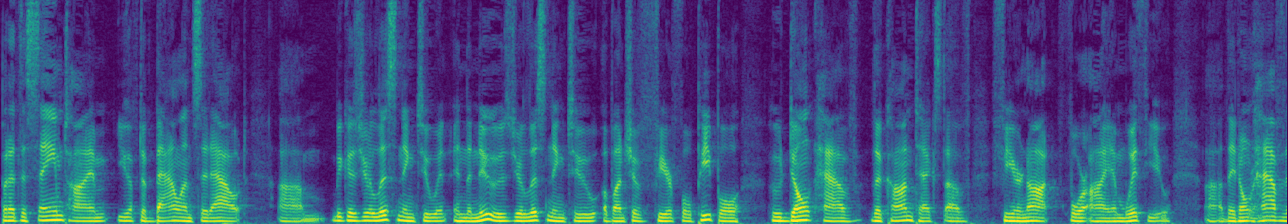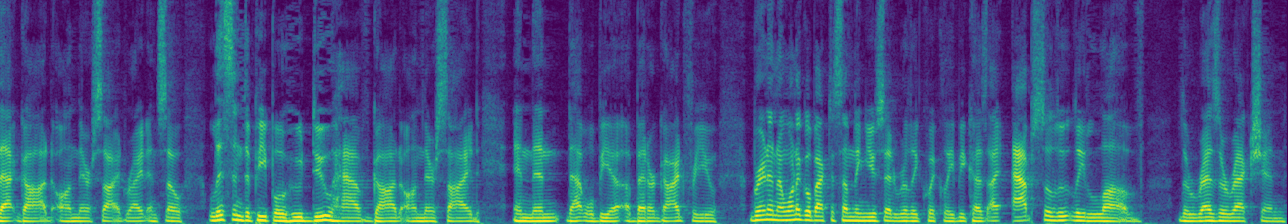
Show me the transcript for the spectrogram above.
but at the same time, you have to balance it out um, because you're listening to it in the news, you're listening to a bunch of fearful people who don't have the context of fear not, for I am with you. Uh, they don't have that God on their side, right? And so listen to people who do have God on their side, and then that will be a, a better guide for you. Brandon, I want to go back to something you said really quickly because I absolutely love the resurrection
